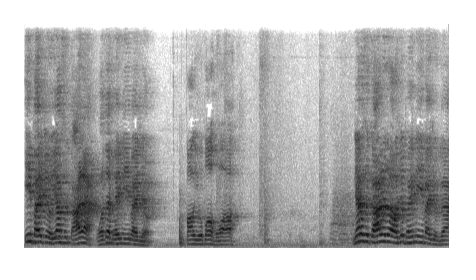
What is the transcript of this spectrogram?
一百九要是嘎了，我再赔你一百九。包邮包货啊！你要是嘎了的，我就赔你一百九哥。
